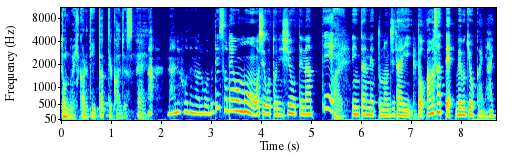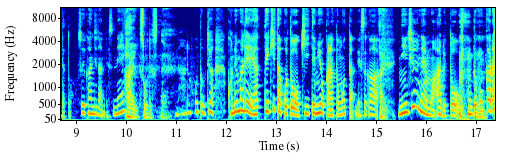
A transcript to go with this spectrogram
どんどん惹かれていったっていう感じですね。あなるほどなるほど。でそれをもうお仕事にしようってなって、はい、インターネットの時代と合わさってウェブ業界に入ったと。そういう感じなんですね。はいそうですね。なるほど。じゃあこれまでやってきたことを聞いてみようかなと思ったんですが、はい、20年もあると どこから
